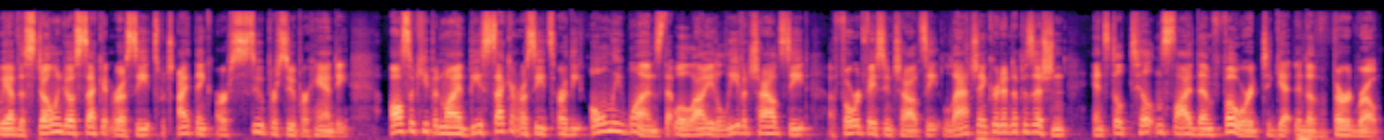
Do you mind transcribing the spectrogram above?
We have the stow and go second row seats, which I think are super, super handy. Also, keep in mind these second seats are the only ones that will allow you to leave a child seat, a forward facing child seat, latch anchored into position, and still tilt and slide them forward to get into the third row.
